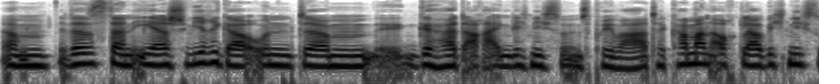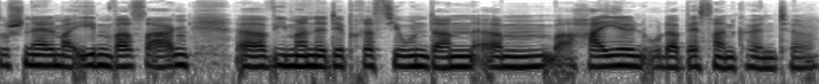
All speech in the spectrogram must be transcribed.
Ähm, das ist dann eher schwieriger und ähm, gehört auch eigentlich nicht so ins Private. Kann man auch, glaube ich, nicht so schnell mal eben was sagen, äh, wie man eine Depression dann ähm, heilen oder bessern könnte.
